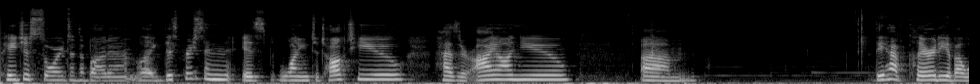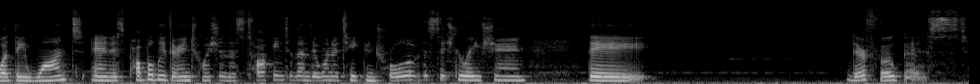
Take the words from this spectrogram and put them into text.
Page of Swords at the bottom. Like, this person is wanting to talk to you, has their eye on you. Um, they have clarity about what they want, and it's probably their intuition that's talking to them. They want to take control of the situation. They they're focused.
